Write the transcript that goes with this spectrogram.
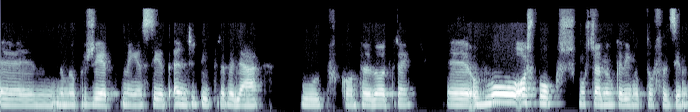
uh, no meu projeto de manhã cedo antes de ir trabalhar por, por conta de outrem. vou aos poucos mostrando um bocadinho o que estou fazendo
